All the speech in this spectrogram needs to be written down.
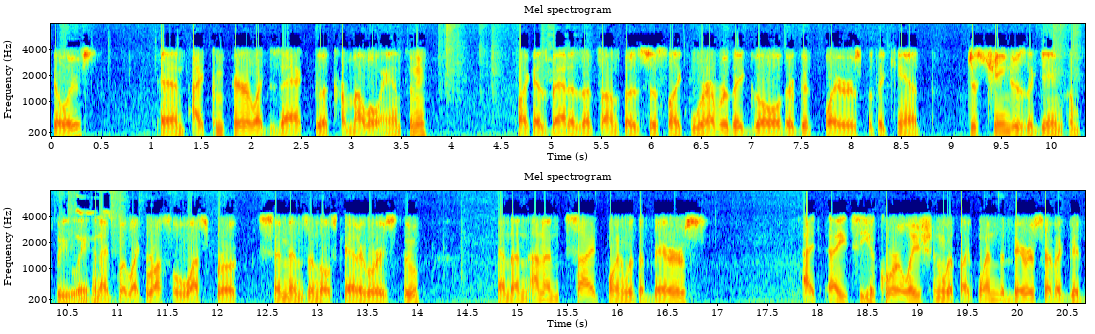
killers. And I compare like Zach to a Carmelo Anthony. Like as bad as that sounds, but it's just like wherever they go, they're good players, but they can't. Just changes the game completely. And I put like Russell Westbrook, Simmons in those categories too. And then on a side point with the Bears, I, I see a correlation with like when the Bears have a good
